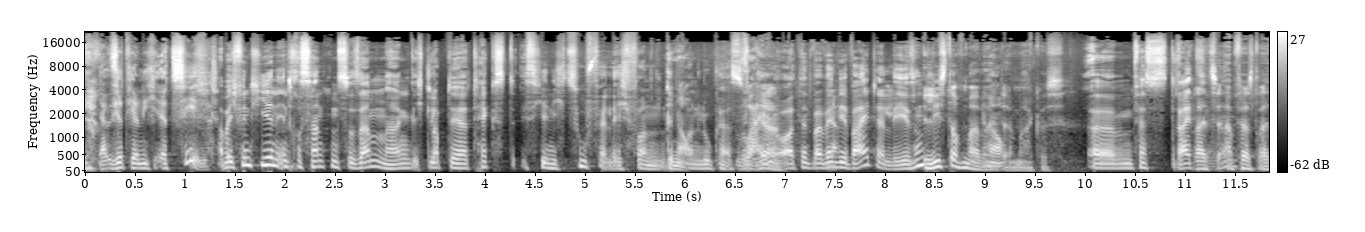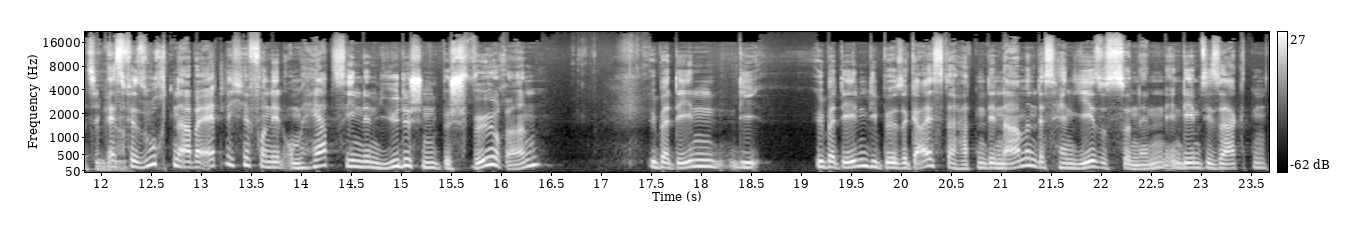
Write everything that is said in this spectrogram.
Ja. wird ja nicht erzählt. Aber ich finde hier einen interessanten Zusammenhang. Ich glaube, der Text ist hier nicht zufällig von, genau. von Lukas so weil, eingeordnet, weil wenn ja. wir weiterlesen... Lies doch mal genau. weiter, Markus. Ähm, Vers 13. 13 ab Vers 13, genau. Es versuchten aber etliche von den umherziehenden jüdischen Beschwörern, über denen die über denen die böse Geister hatten, den Namen des Herrn Jesus zu nennen, indem sie sagten,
